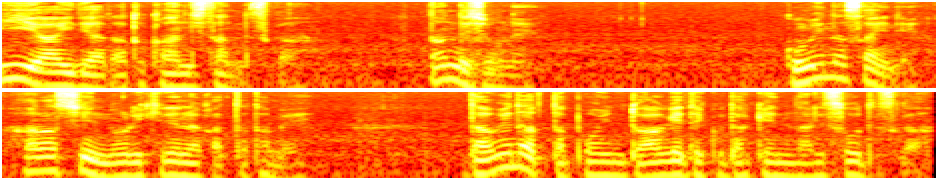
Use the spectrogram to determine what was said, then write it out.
いいアイデアだと感じたんですが何でしょうね。ごめんなさいね。話に乗り切れなかったためダメだったポイントを上げていくだけになりそうですが。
